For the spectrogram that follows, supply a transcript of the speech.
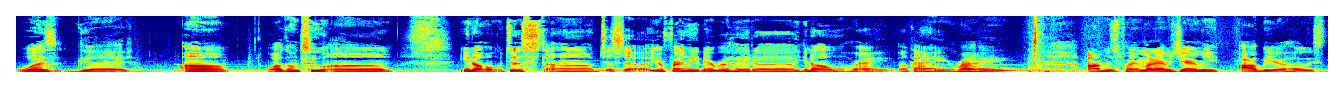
was good? Um, welcome to um, you know, just um, just uh, your friendly neighborhood. Uh, you know, right? Okay, right. I'm just playing. My name is Jeremy. I'll be your host.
